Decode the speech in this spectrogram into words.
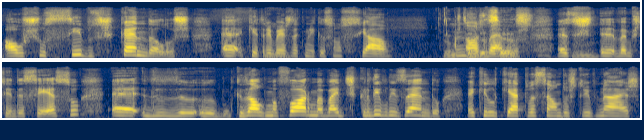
aos sucessivos escândalos uh, que através hum. da comunicação social Vamos nós vamos, assist, hum. vamos tendo acesso, uh, de, de, uh, que de alguma forma vai descredibilizando aquilo que é a atuação dos tribunais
